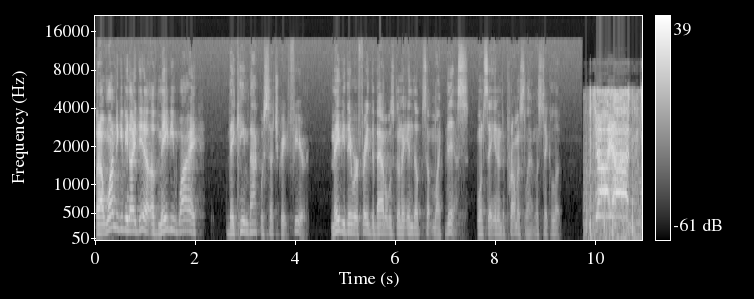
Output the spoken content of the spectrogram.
but I wanted to give you an idea of maybe why they came back with such great fear. Maybe they were afraid the battle was going to end up something like this once they entered the promised land. Let's take a look. Giant!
